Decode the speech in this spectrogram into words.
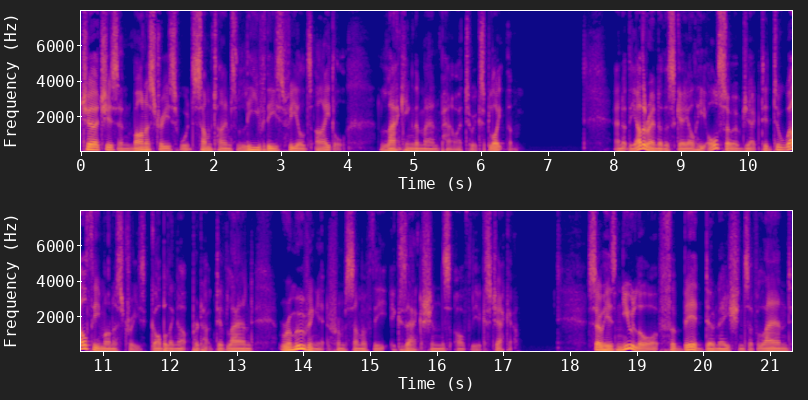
Churches and monasteries would sometimes leave these fields idle, lacking the manpower to exploit them. And at the other end of the scale, he also objected to wealthy monasteries gobbling up productive land, removing it from some of the exactions of the exchequer. So his new law forbid donations of land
